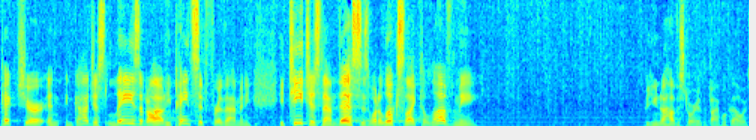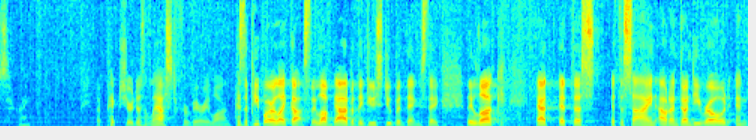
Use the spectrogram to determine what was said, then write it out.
picture, and, and God just lays it all out. He paints it for them, and he, he teaches them this is what it looks like to love me. But you know how the story of the Bible goes, right? The picture doesn't last for very long because the people are like us. They love God, but they do stupid things. They, they look at, at, the, at the sign out on Dundee Road and,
